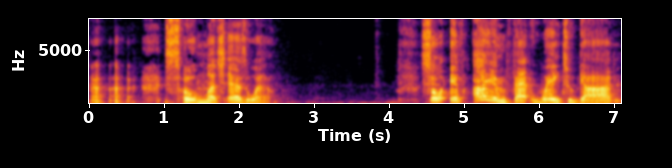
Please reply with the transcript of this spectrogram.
so much as well. So if I am that way to God,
